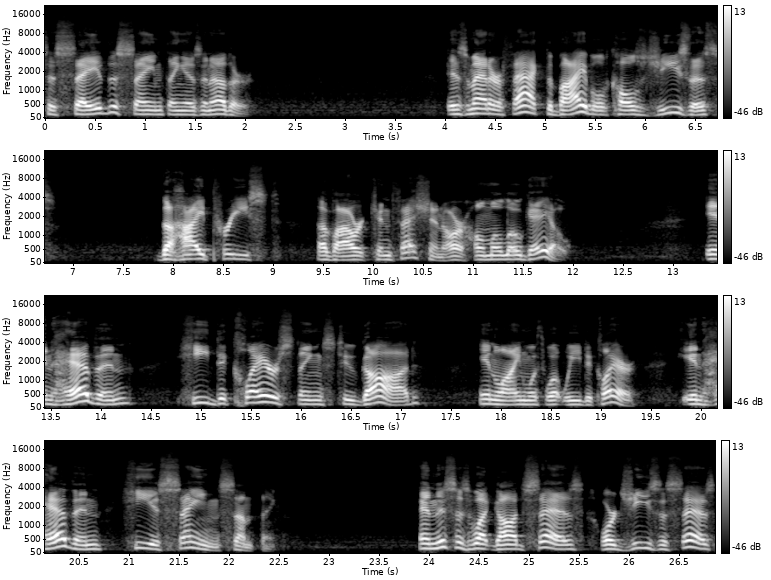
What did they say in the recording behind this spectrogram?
to say the same thing as another. As a matter of fact, the Bible calls Jesus the high priest of our confession, our homologeo. In heaven, he declares things to God in line with what we declare. In heaven, he is saying something. And this is what God says, or Jesus says,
